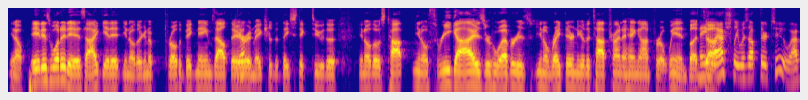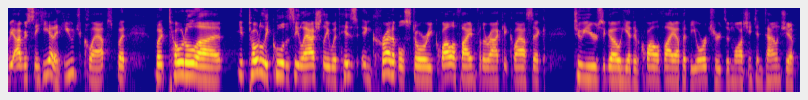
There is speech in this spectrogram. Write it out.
you know, it is what it is. I get it. You know, they're going to throw the big names out there Yep. and make sure that they stick to the you know those top you know three guys or whoever is you know right there near the top trying to hang on for a win. But Nate uh, Lashley was up there too. Obviously, he had a huge collapse, but but total uh, totally cool to see Lashley with his incredible story qualifying for the Rocket Classic two years ago. He had to qualify up at the Orchards in Washington Township.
